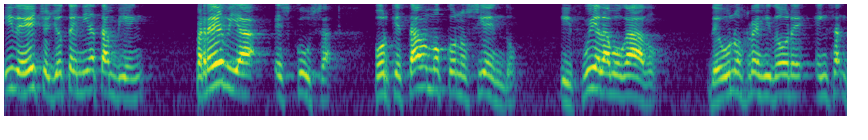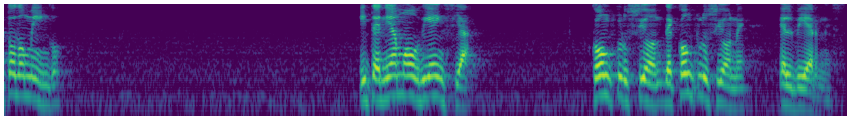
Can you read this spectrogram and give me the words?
Y de hecho yo tenía también previa excusa porque estábamos conociendo, y fui el abogado de unos regidores en Santo Domingo, y teníamos audiencia conclusión, de conclusiones el viernes.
